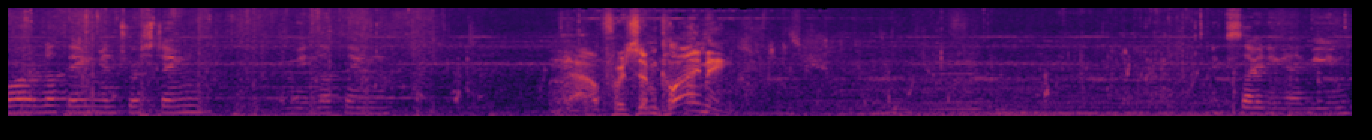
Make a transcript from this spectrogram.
Far, nothing interesting. I mean, nothing. Now for some climbing. exciting, I mean.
